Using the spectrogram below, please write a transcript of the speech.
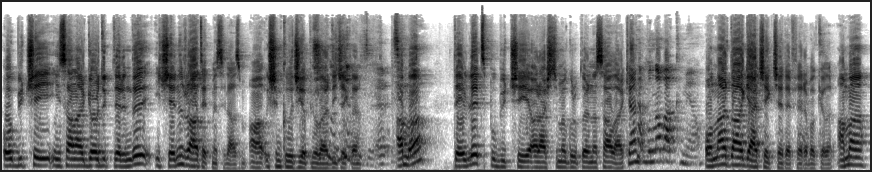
O bütçeyi insanlar gördüklerinde içlerinin rahat etmesi lazım. Aa ışın kılıcı yapıyorlar Işın kılıcı diyecekler. yapıldı, evet. Ama devlet bu bütçeyi araştırma gruplarına sağlarken Ha, buna bakmıyor. Onlar daha gerçekçi hedeflere bakıyorlar. Ama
